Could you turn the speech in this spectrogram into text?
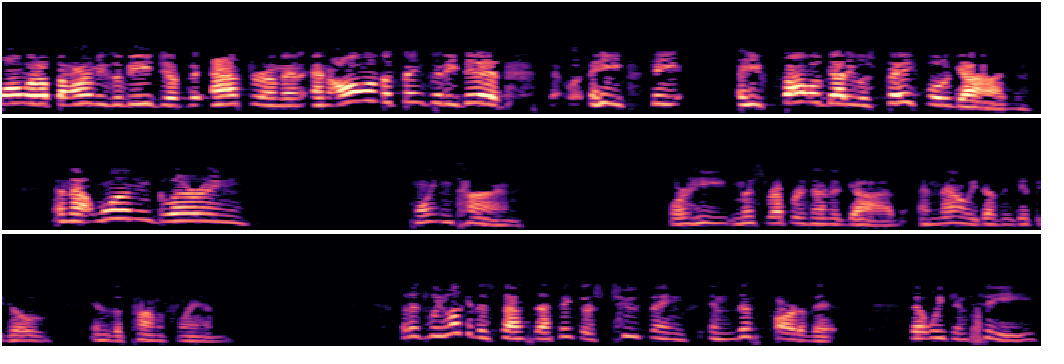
swallowed up the armies of Egypt after him, and, and all of the things that he did. He, he, he followed God. He was faithful to God. And that one glaring point in time where he misrepresented God, and now he doesn't get to go into the promised land. But as we look at this passage, I think there's two things in this part of it that we can see.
